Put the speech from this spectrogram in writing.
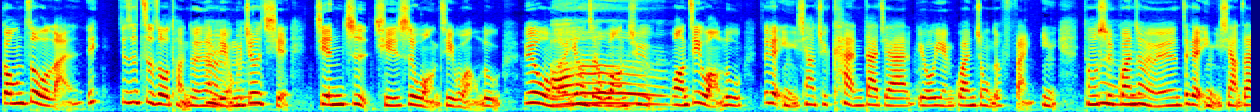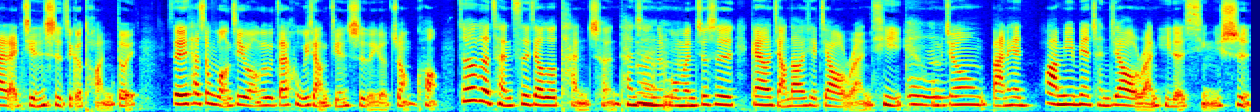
工作栏，诶，就是制作团队那边，嗯、我们就写监制其实是网际网路，因为我们用着网剧、哦、网际网路这个影像去看大家留言观众的反应，同时观众有用这个影像再来监视这个团队。所以它是网际网络在互相监视的一个状况。最后一个层次叫做坦诚，坦诚我们就是刚刚有讲到一些交友软体，嗯、我们就用把那个画面变成交友软体的形式，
